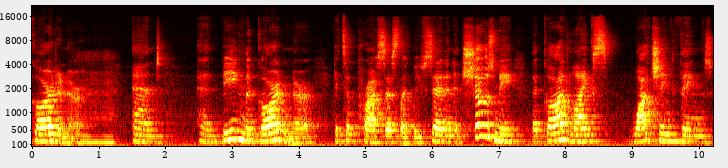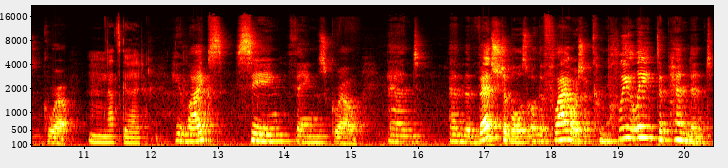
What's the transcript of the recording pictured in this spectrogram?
gardener. Mm-hmm. And and being the gardener, it's a process, like we've said, and it shows me that God likes watching things grow. Mm, that's good. He likes seeing things grow, and and the vegetables or the flowers are completely dependent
